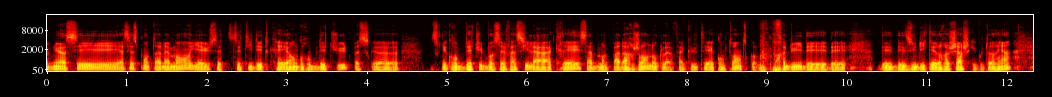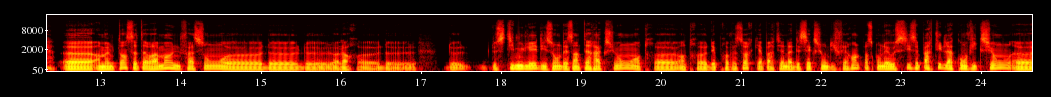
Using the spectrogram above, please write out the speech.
venu assez assez spontanément. Il y a eu cette, cette idée de créer un groupe d'études parce que parce que les groupes d'études, bon, c'est facile à créer, ça demande pas d'argent, donc la faculté est contente quand on produit des, des, des, des unités de recherche qui coûtent rien. Euh, en même temps, c'était vraiment une façon euh, de, de, alors, euh, de, de, de, stimuler, disons, des interactions entre, euh, entre des professeurs qui appartiennent à des sections différentes, parce qu'on est aussi, c'est partie de la conviction euh,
